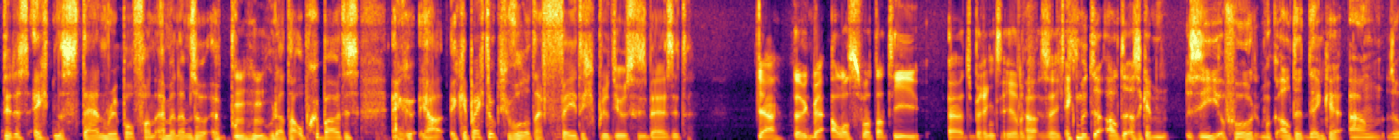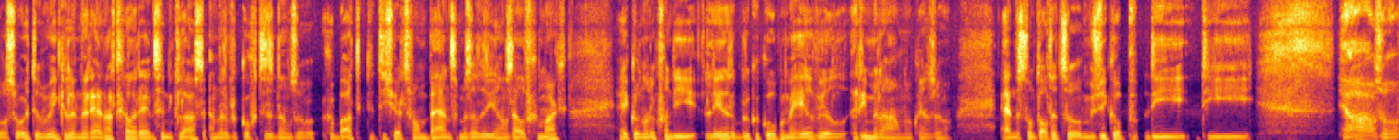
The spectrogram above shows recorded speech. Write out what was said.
dit is echt een Stan rip-off van Eminem, zo, Mhm. hoe dat, dat opgebouwd is. En ge- ja, ik heb echt ook het gevoel dat daar 40 producers bij zitten. Ja, dat heb ik bij alles wat dat hij uitbrengt, eerlijk Ja, gezegd. Ik moet altijd, als ik hem zie of hoor, moet ik altijd denken aan... Er was ooit een winkel in de Reinhardtgalerij in Sint-Niklaas. En daar verkochten ze dan zo gebatikte t-shirts van bands, maar ze hadden die dan zelf gemaakt. En je kon dan ook van die lederen broeken kopen met heel veel riemen aan ook en zo. En er stond altijd zo muziek op die... die ja, zo,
